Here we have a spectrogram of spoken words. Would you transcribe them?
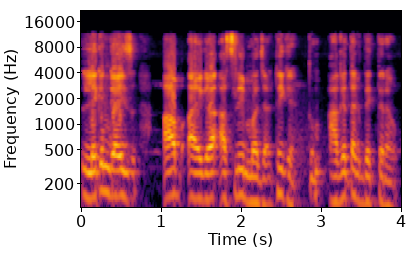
लेकिन गाइज़ अब आएगा असली मज़ा, ठीक है? तुम आगे तक देखते रहो।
